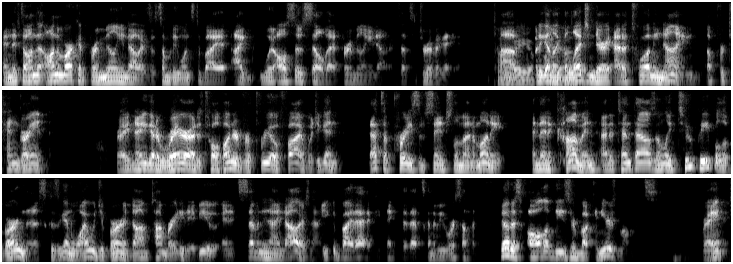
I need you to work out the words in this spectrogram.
And it's on the on the market for a million dollars. If somebody wants to buy it, I would also sell that for a million dollars. That's a terrific idea. Um, but again, like the legendary out of 29 up for 10 grand. Right now, you got a rare out of 1200 for 305, which again, that's a pretty substantial amount of money. And then a common out of 10,000, only two people have burned this. Because again, why would you burn a Dom, Tom Brady debut? And it's $79 now. You could buy that if you think that that's going to be worth something. Notice all of these are Buccaneers moments, right?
